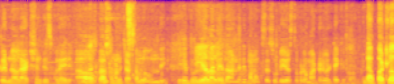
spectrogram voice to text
క్రిమినల్ యాక్షన్ తీసుకునే ఆ, అవకాశం మన చట్టంలో ఉంది. ఇయ్యాలా లేదా అనేది మనం ఒకసారి superiors తో కూడా మాట్లాడి వీళ్ళు టేక్ అంటే అప్పట్లో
